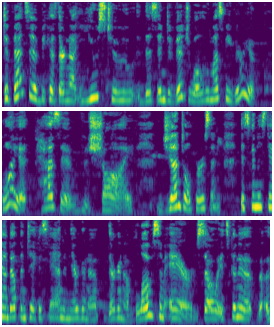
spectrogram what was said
defensive because they're not used to this individual who must be very a quiet, passive, shy, gentle person. It's going to stand up and take a stand, and they're going to they're going to blow some air. So it's going to uh,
